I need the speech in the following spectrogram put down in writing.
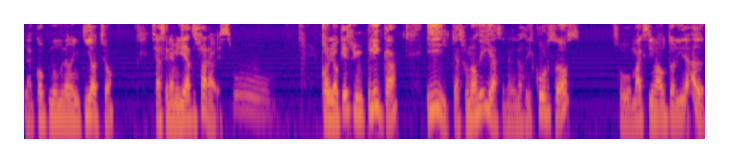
la COP número 28, se hace en Emiratos Árabes. Uh, Con lo que eso implica, y que hace unos días en los discursos, su máxima autoridad,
